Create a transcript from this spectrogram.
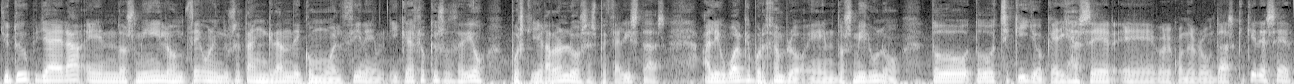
YouTube ya era en 2011 una industria tan grande como el cine. ¿Y qué es lo que sucedió? Pues que llegaron los especialistas. Al igual que, por ejemplo, en 2001, todo, todo chiquillo quería ser, eh, cuando le preguntas, ¿qué quieres ser?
